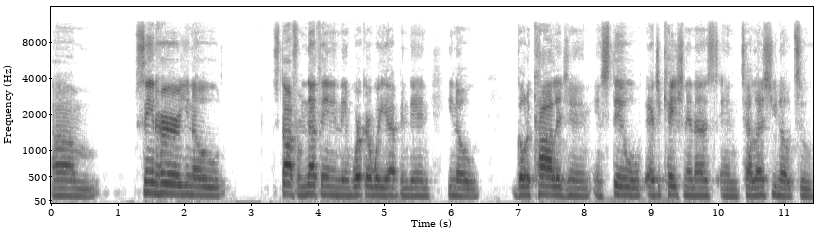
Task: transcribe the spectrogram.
Um, seeing her, you know, start from nothing and then work her way up, and then you know, go to college and instill education in us and tell us, you know, to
